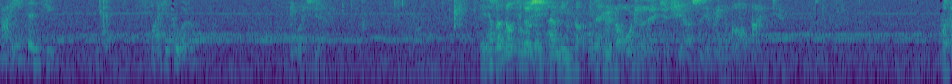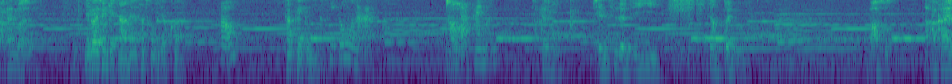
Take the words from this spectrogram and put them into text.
法医证据，我还是吐了。没关系啊。等一下把东西都给潘明好。但愿老我这类就需要时间比能够好看一点。我打开门，你不要先给他，那个他冲比较快，好，他可以跟你拿。你跟我拿，然后打开门。打开门，前世的记忆，这样对吗？把锁砸开。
